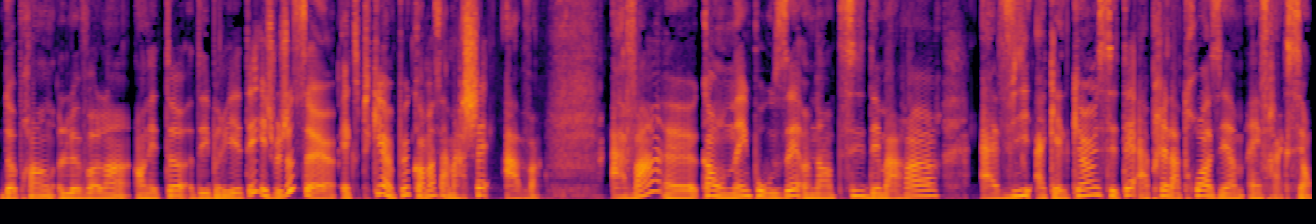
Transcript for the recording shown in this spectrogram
de prendre le volant en état d'ébriété. Et je veux juste euh, expliquer un peu comment ça marchait avant avant, euh, quand on imposait un antidémarreur à vie à quelqu'un, c'était après la troisième infraction.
